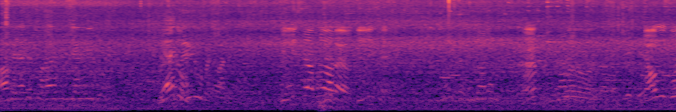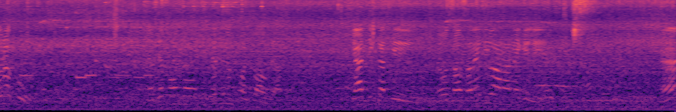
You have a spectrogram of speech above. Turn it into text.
है आगे जाकर चौराहे मिल जाएँगे। तो दिल्ली से आप लोग आ रहे हो? दिल्ली से? हाँ? जाओगे गोरखपुर। कैसे पहुँच जाओगे कितने दिन में पहुँच पाओगे आप? क्या दिक्कत थी? व्यवस्था ववस्था नहीं थी वहाँ आने के लिए। हाँ?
